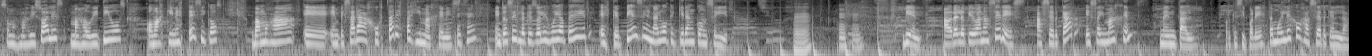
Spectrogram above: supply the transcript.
somos más visuales, más auditivos o más kinestésicos, vamos a eh, empezar a ajustar estas imágenes. Entonces lo que yo les voy a pedir es que piensen en algo que quieran conseguir. Mm. Bien, ahora lo que van a hacer es acercar esa imagen mental, porque si por ahí está muy lejos, acérquenla.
